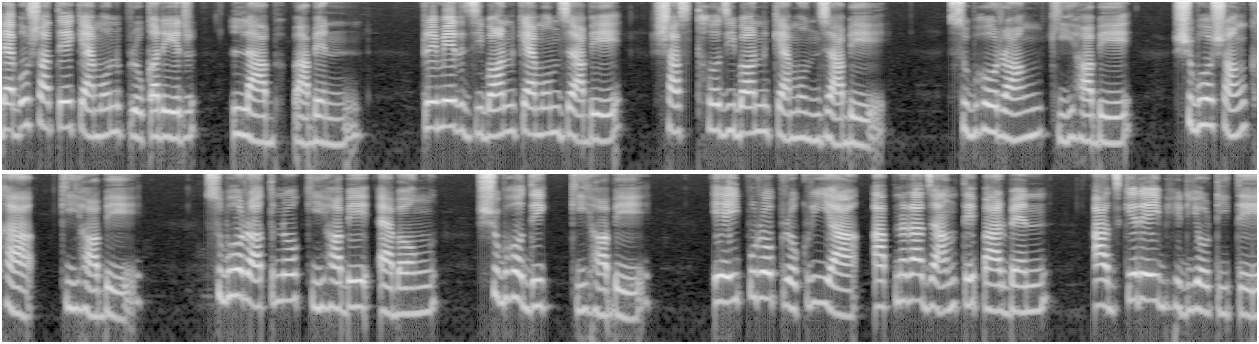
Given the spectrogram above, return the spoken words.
ব্যবসাতে কেমন প্রকারের লাভ পাবেন? প্রেমের জীবন কেমন যাবে? স্বাস্থ্য জীবন কেমন যাবে? শুভ রং কী হবে? শুভ সংখ্যা কী হবে? শুভ রত্ন কী হবে এবং শুভ দিক কী হবে? এই পুরো প্রক্রিয়া আপনারা জানতে পারবেন আজকের এই ভিডিওটিতে।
